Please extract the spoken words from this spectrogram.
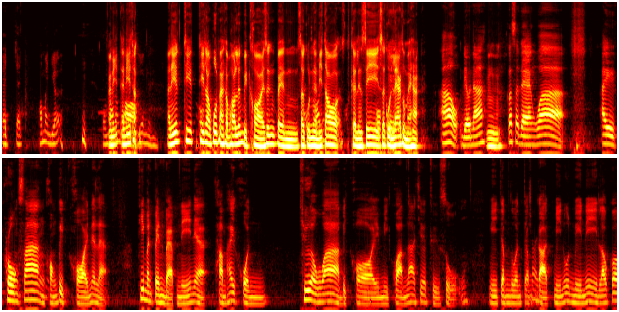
จะจะเพราะมันเยอะผมอันนี้ว่าอันนี้ต้องเรื่องหนึ่งอันนี้ที่ที่เราพูดมาเฉพาะเรื่องบิตคอยซึ่งเป็นสกุลเงิน digital currency โอเคสกุลแรกถูกไหมฮะ อ้าว เดี๋ยวนะอืมก็แสดงว่าไอโครงสร้างของบิตคอยเนี่ยแหละ ที่มันเป็นแบบนี้เนี่ยทำให้คนเชื่อว่าบิตคอยมีความน่าเชื่อถือสูง มีจำนวนจำกัดมีนู่นมีนี่ แล้วก็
